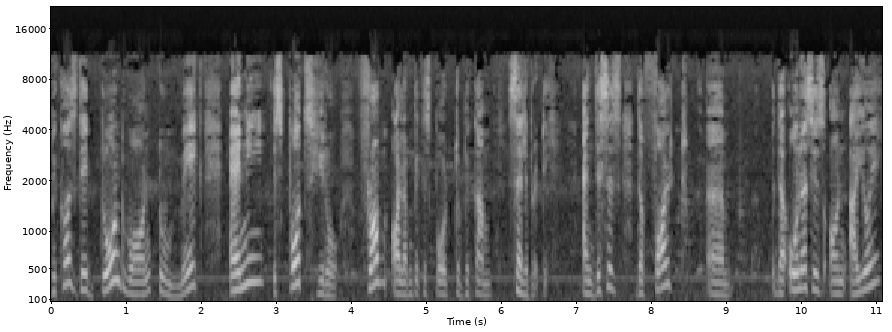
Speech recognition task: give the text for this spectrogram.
because they don't want to make any sports hero from Olympic sport to become celebrity. And this is the fault. Um, the onus is on IOA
